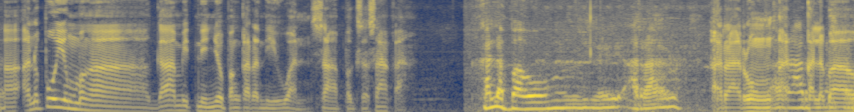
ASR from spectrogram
Ah, ano po yung mga gamit ninyo pangkaraniwan sa pagsasaka? Kalabaw, arar, Ararong arar. kalabaw.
